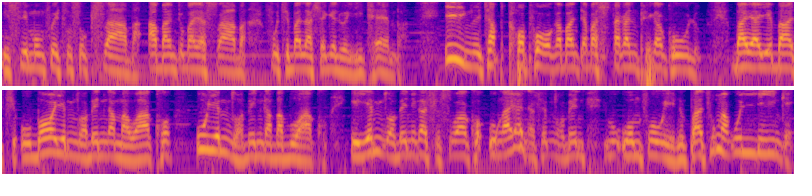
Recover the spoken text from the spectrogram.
isimo umfethu sokusaba. Abantu bayasaba futhi balahlekelwe yithemba. Ingcitha buchophoka abantu abahlakaniphe kakhulu. Bayaye bathi uboye emngcwabeni kama wakho uye emngcwabeni kababu wakho iye emngcwabeni kasisi wakho ungaya nasemngcwabeni womfowenu but ungakulinge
